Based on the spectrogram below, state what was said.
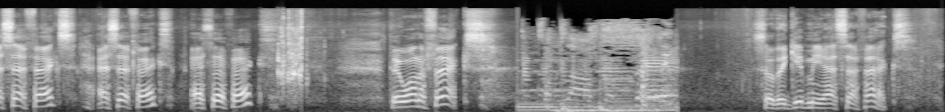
SFX, SFX, SFX. They want effects. So they give me SFX.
